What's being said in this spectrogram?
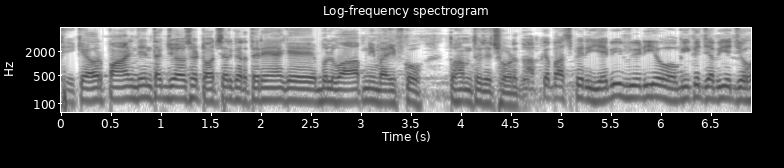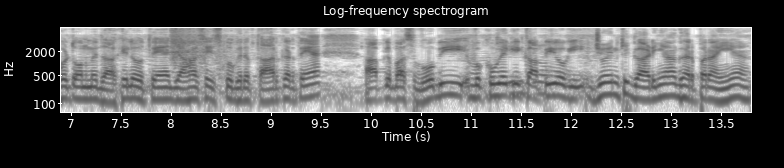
ठीक है? और पाँच दिन तक जो है उसे टॉर्चर करते रहे हैं कि बुलवा अपनी वाइफ को तो हम तुझे छोड़ दो। आपके पास फिर ये भी वीडियो होगी कि जब ये जोहर टाउन में दाखिल होते हैं जहाँ से इसको गिरफ़्तार करते हैं आपके पास वो भी वकूए की कापी होगी? जो इनकी गाड़ियाँ घर पर आई हैं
